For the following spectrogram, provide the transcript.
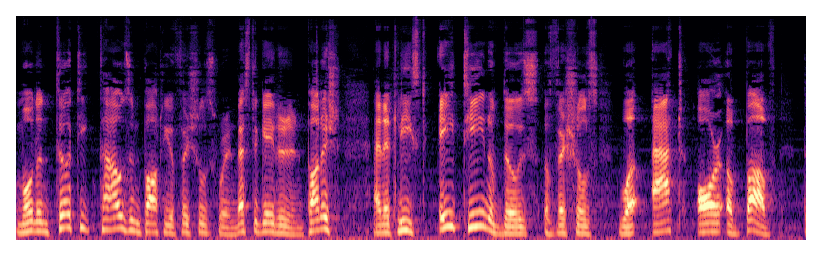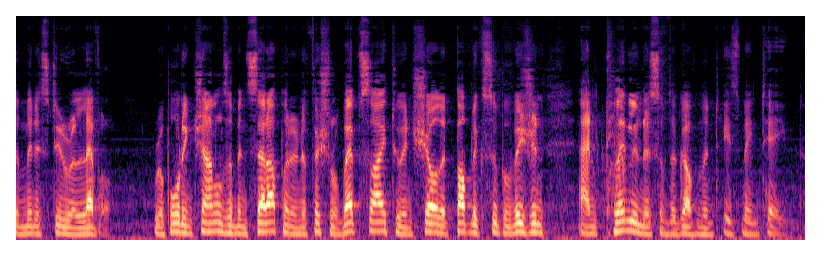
more than 30,000 party officials were investigated and punished, and at least 18 of those officials were at or above the ministerial level. Reporting channels have been set up on an official website to ensure that public supervision and cleanliness of the government is maintained.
